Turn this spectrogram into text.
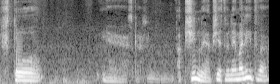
что, э, скажем, общинная, общественная молитва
